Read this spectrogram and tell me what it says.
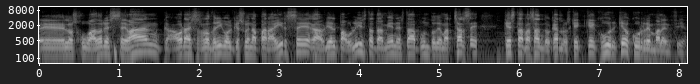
eh, los jugadores se van, ahora es Rodrigo el que suena para irse, Gabriel Paulista también está a punto de marcharse. ¿Qué está pasando, Carlos? ¿Qué, qué, ocurre en Valencia?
